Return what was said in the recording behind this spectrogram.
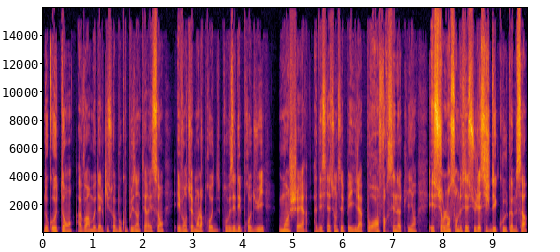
Donc autant avoir un modèle qui soit beaucoup plus intéressant, éventuellement leur proposer des produits moins cher à destination de ces pays-là pour renforcer notre lien. Et sur l'ensemble de ces sujets, si je découle comme ça,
